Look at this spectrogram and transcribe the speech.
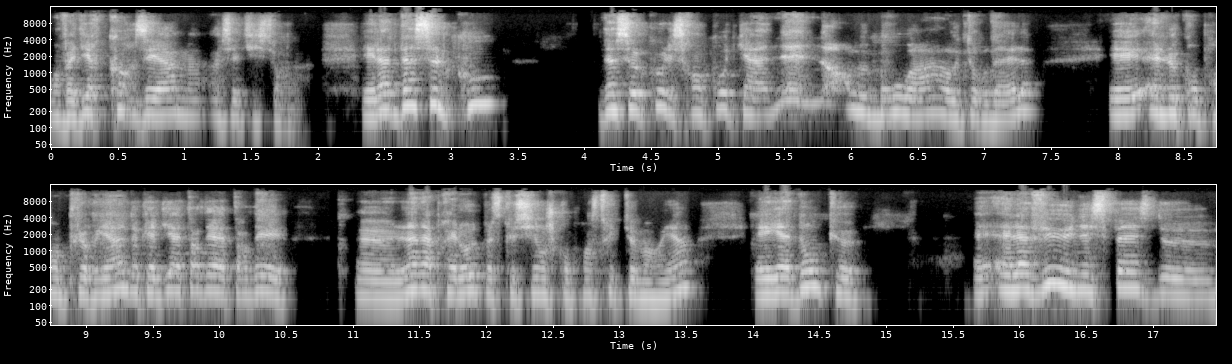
on va dire, corps et âme à cette histoire-là. Et là, d'un seul coup, d'un seul coup, elle se rend compte qu'il y a un énorme brouhaha autour d'elle et elle ne comprend plus rien. Donc elle dit attendez, attendez, euh, l'un après l'autre parce que sinon je comprends strictement rien. Et il y a donc, euh, elle a vu une espèce de,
